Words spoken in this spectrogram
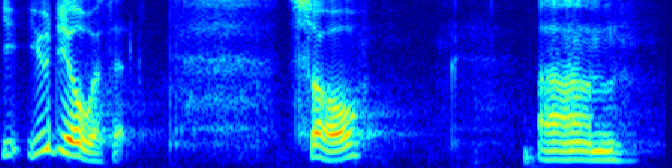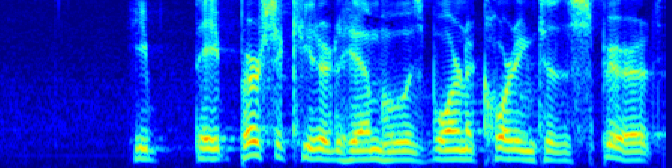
You, you deal with it. So, um, he, they persecuted him who was born according to the Spirit.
